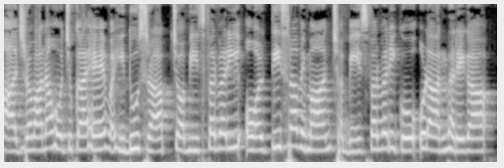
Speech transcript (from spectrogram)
आज रवाना हो चुका है। वहीं दूसरा 24 फरवरी और तीसरा विमान 26 फरवरी को उड़ान भरेगा।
